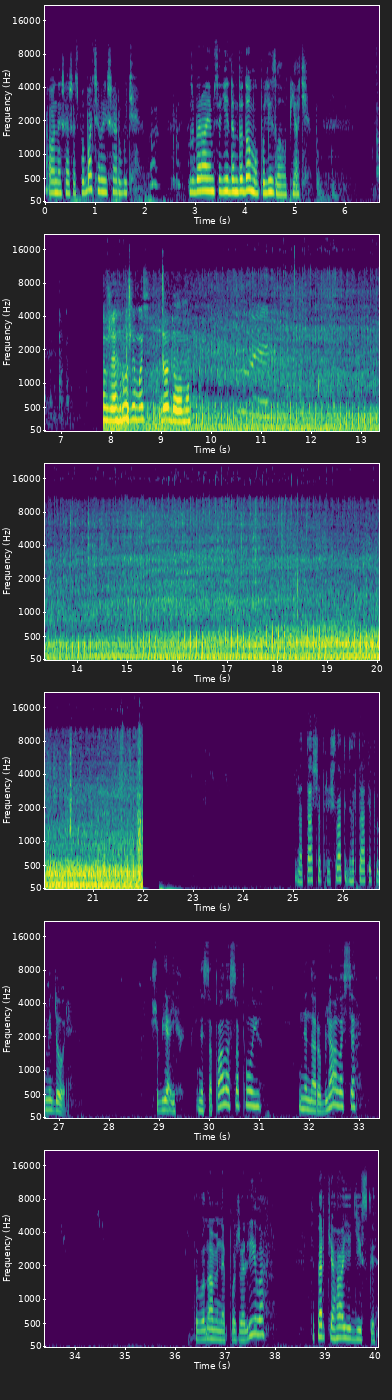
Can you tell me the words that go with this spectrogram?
А вони ще щось побачили і ще рвуть. Збираємося, їдемо додому, полізла оп'ять. Вже грузимось додому. Наташа прийшла підгортати помідори, щоб я їх не сапала сапою, не нароблялася. То вона мене пожаліла. Тепер тягає диски.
